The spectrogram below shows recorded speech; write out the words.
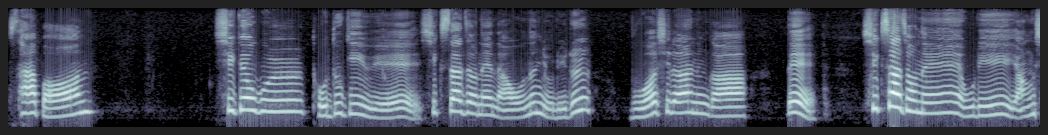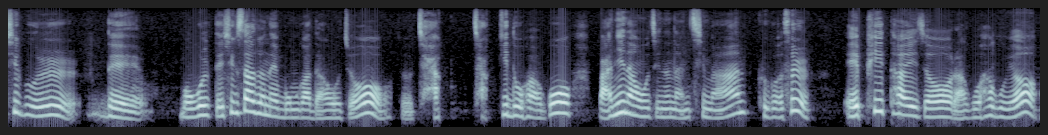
4번 식욕을 돋우기 위해 식사 전에 나오는 요리를 무엇이라 하는가? 네, 식사 전에 우리 양식을 네 먹을 때 식사 전에 뭔가 나오죠. 작, 작기도 하고 많이 나오지는 않지만 그것을 에피타이저라고 하고요.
